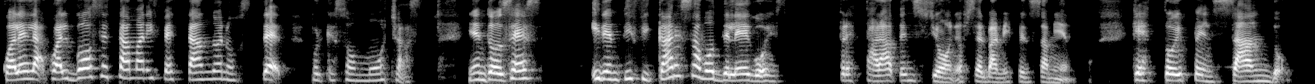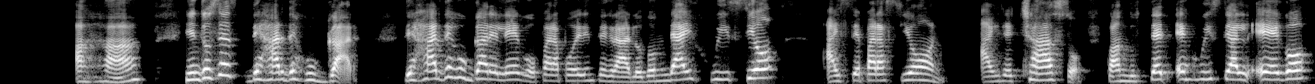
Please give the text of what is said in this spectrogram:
cuál es la cuál voz se está manifestando en usted, porque son muchas. Y entonces identificar esa voz del ego es prestar atención y observar mis pensamientos, qué estoy pensando. Ajá. Y entonces dejar de juzgar dejar de juzgar el ego para poder integrarlo. Donde hay juicio, hay separación, hay rechazo. Cuando usted enjuicia al ego,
